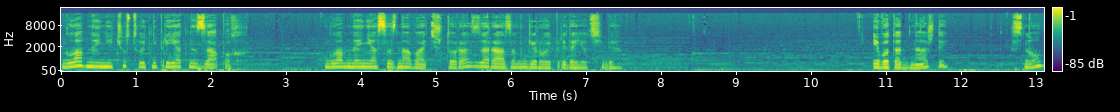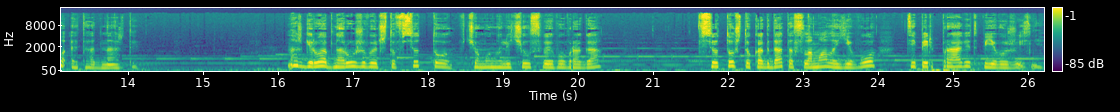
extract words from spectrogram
Главное не чувствовать неприятный запах. Главное не осознавать, что раз за разом герой предает себя. И вот однажды, снова это однажды, наш герой обнаруживает, что все то, в чем он уличил своего врага, все то, что когда-то сломало его, теперь правит в его жизни.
